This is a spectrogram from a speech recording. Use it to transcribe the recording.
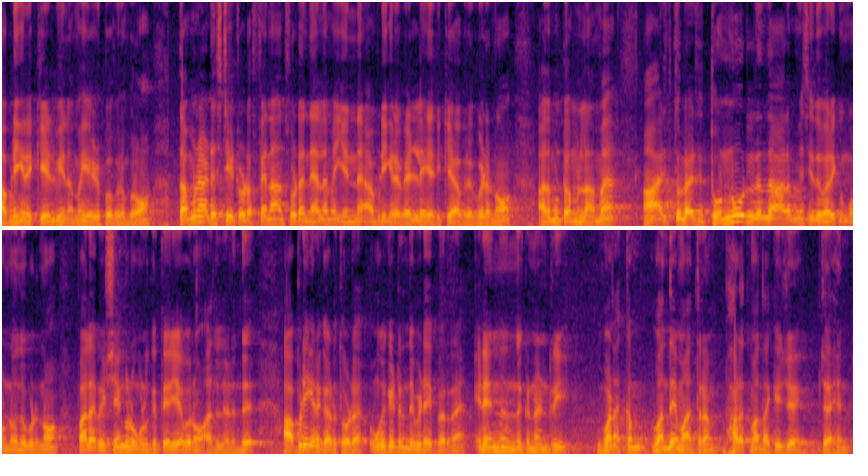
அப்படிங்கிற கேள்வி நம்ம எழுப்ப விரும்புகிறோம் தமிழ்நாடு ஸ்டேட்டோட ஃபினான்ஸோட நிலைமை என்ன அப்படிங்கிற வெள்ளை அறிக்கை அவர் விடணும். அது மட்டும் இல்லாமல் ஆயிரத்தி தொள்ளாயிரத்தி தொண்ணூறுலேருந்து ஆரம்பிச்சு இது வரைக்கும் கொண்டு வந்து விடணும். பல விஷயங்கள் உங்களுக்கு தெரிய வரும் அதிலிருந்து. அப்படிங்கிற கருத்தோட உங்ககிட்ட இருந்து விடை பெறுறேன் இணைந்ததுக்கு நன்றி. வணக்கம். வந்தே மாத்திரம். பாரத் மாதா கி ஜெய். ஜெயஹிந்த்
